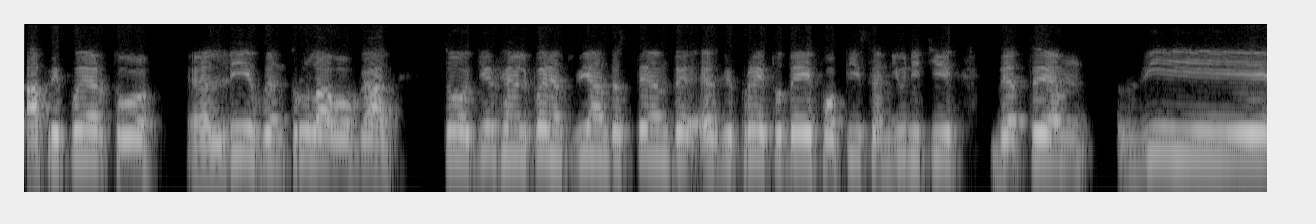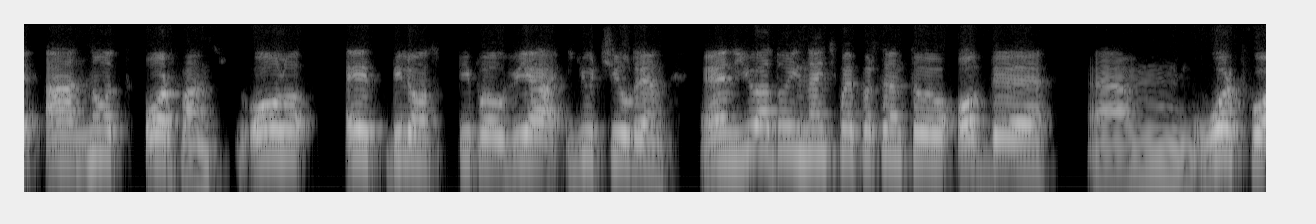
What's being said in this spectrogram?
are prepared to uh, live in true love of God. So, dear Heavenly Parent, we understand uh, as we pray today for peace and unity that um, we are not orphans. All 8 billion people, we are you children, and you are doing 95% of- the um, work for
